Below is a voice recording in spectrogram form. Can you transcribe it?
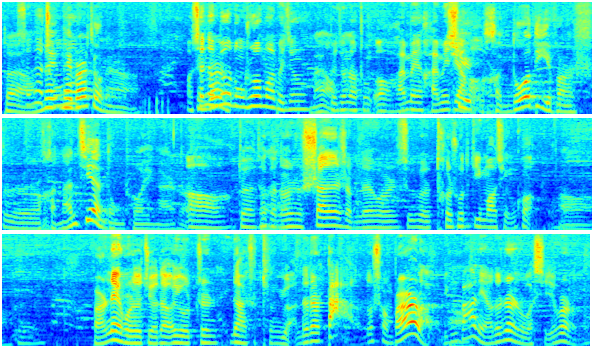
对啊那那边就那样，哦，现在没有动车吗？北京没有北京到中哦，还没还没建好。很多地方是很难建动车，应该是。哦，对，它可能是山什么的，或者这个特殊的地貌情况。哦，反正那会儿就觉得，哎呦，真那是挺远的，但是大了，都上班了。零啊八年都认识我媳妇儿了嘛。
